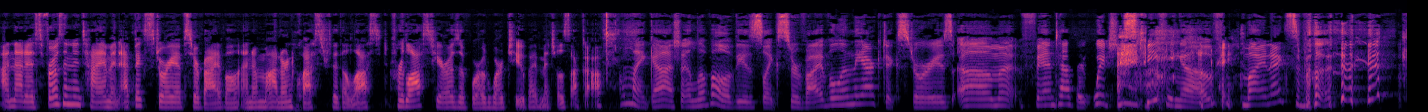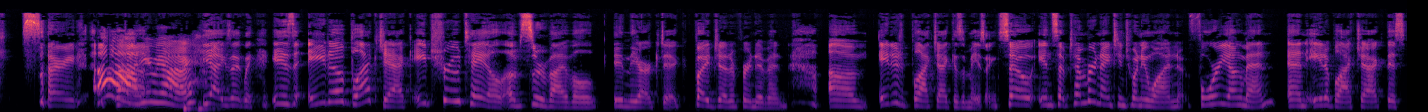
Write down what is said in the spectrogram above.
and that is Frozen in Time: An Epic Story of Survival and a Modern Quest for the Lost for Lost Heroes of World War II by Mitchell Zuckoff. Oh my gosh, I love all of these like survival in the Arctic stories. Um, fantastic. Which, speaking of, my next book Sorry. Ah, uh, here we are. Yeah, exactly. Is Ada Blackjack a true tale of survival in the Arctic by Jennifer Niven? Um, Ada Blackjack is amazing. So in September 1921, four young men and Ada Blackjack, this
